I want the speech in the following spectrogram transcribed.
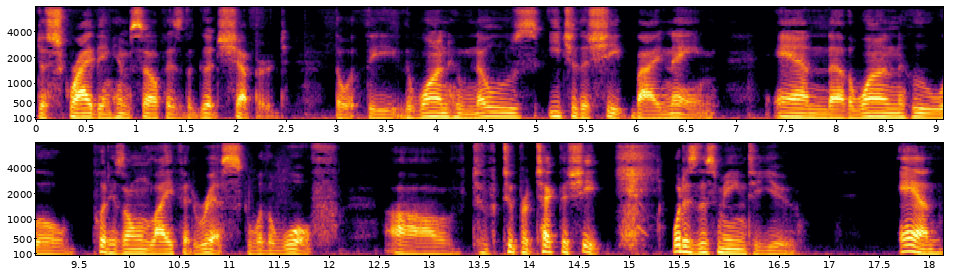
describing himself as the Good Shepherd, the, the, the one who knows each of the sheep by name, and uh, the one who will put his own life at risk with a wolf uh, to, to protect the sheep? What does this mean to you? And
